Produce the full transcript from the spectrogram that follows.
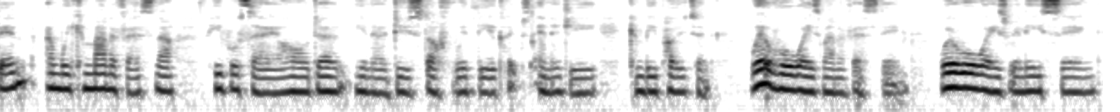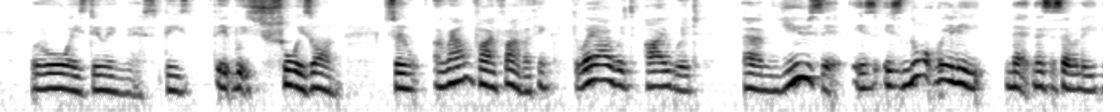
thin and we can manifest. Now, people say, oh, don't, you know, do stuff with the eclipse energy, can be potent. We're always manifesting, we're always releasing, we're always doing this. These, it, it's always on. So around 5 5, I think the way I would, I would, um, use it is is not really necessarily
